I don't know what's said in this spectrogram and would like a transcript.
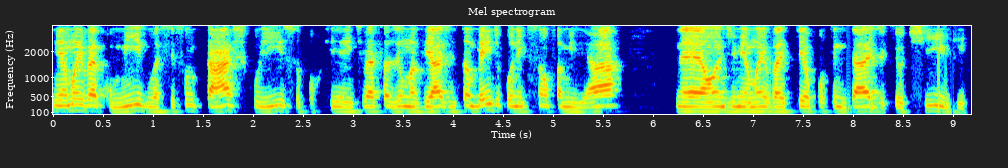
Minha mãe vai comigo, vai ser fantástico isso, porque a gente vai fazer uma viagem também de conexão familiar, né, onde minha mãe vai ter a oportunidade que eu tive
